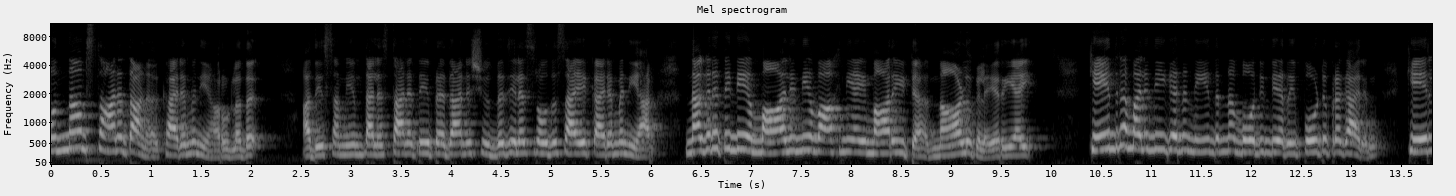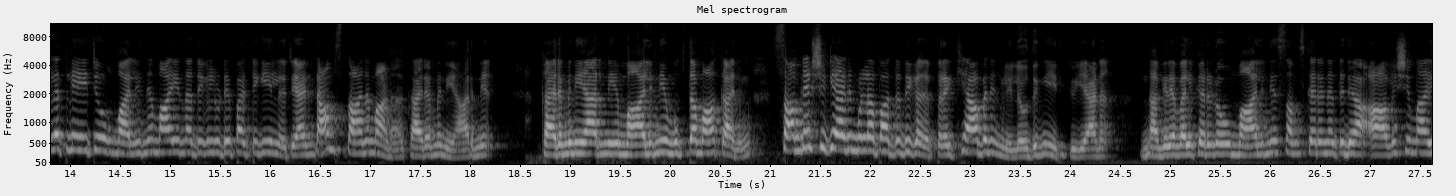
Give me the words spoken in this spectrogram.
ഒന്നാം സ്ഥാനത്താണ് കരമനിയാറുള്ളത് അതേസമയം തലസ്ഥാനത്തെ പ്രധാന ശുദ്ധജല സ്രോതസ്സായ കരമനിയാർ നഗരത്തിന്റെ മാലിന്യവാഹിനിയായി മാറിയിട്ട് നാളുകളേറെയായി. കേന്ദ്ര മലിനീകരണ നിയന്ത്രണ ബോർഡിന്റെ റിപ്പോർട്ട് പ്രകാരം കേരളത്തിലെ ഏറ്റവും മലിനമായ നദികളുടെ പട്ടികയിൽ രണ്ടാം സ്ഥാനമാണ് കരമനിയാറിന്. കരമനിയാറിനെ മാലിന്യമുക്തമാക്കാനും സംരക്ഷിക്കാനുമുള്ള പദ്ധതികൾ പ്രഖ്യാപനങ്ങളിൽ ഒതുങ്ങിയിരിക്കുകയാണ്. നഗരവൽക്കരണവും മാലിന്യ സംസ്കരണത്തിന് ആവശ്യമായ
